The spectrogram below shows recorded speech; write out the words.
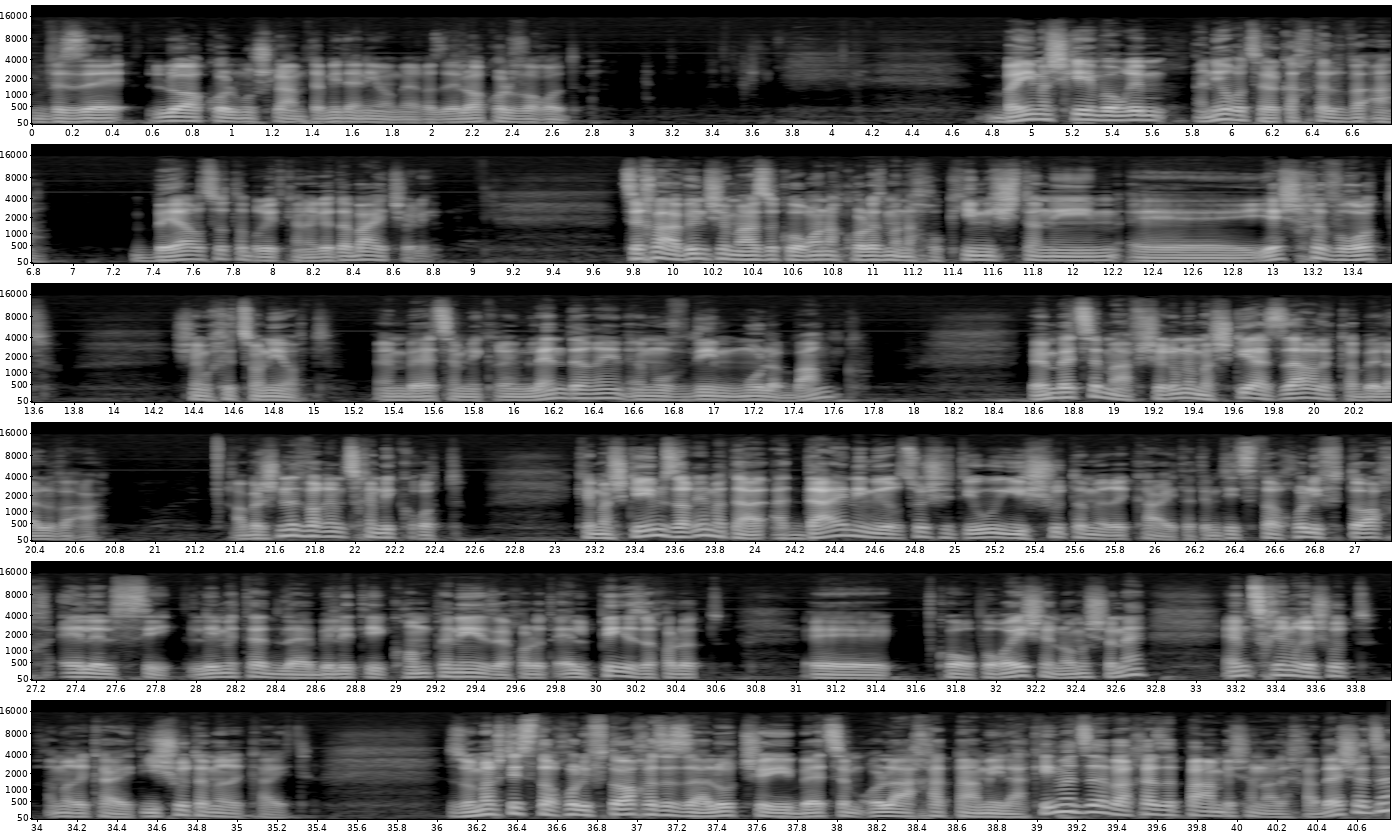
וזה לא הכל מושלם, תמיד אני אומר את זה, לא הכל ורוד. באים משקיעים ואומרים, אני רוצה לקחת הלוואה בארצות הברית כנגד הבית שלי. צריך להבין שמאז הקורונה כל הזמן החוקים משתנים, אה, יש חברות שהן חיצוניות, הם בעצם נקראים לנדרים, הם עובדים מול הבנק, והם בעצם מאפשרים למשקיע זר לקבל הלוואה. אבל שני דברים צריכים לקרות. כמשקיעים זרים אתה עדיין אם ירצו שתהיו ישות אמריקאית אתם תצטרכו לפתוח LLC, Limited Liability Company, זה יכול להיות LP, זה יכול להיות uh, לא משנה, הם צריכים רשות אמריקאית, ישות אמריקאית. זה אומר שתצטרכו לפתוח את זה, זה עלות שהיא בעצם עולה אחת פעמי להקים את זה ואחרי זה פעם בשנה לחדש את זה.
